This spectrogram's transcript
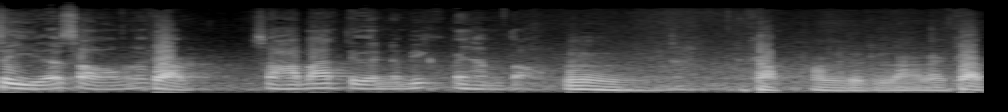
สี่และสองแล้วครับสหาบาเตือนนบีก็ไปทำต่อ อืมครับความดุลลานะครับ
